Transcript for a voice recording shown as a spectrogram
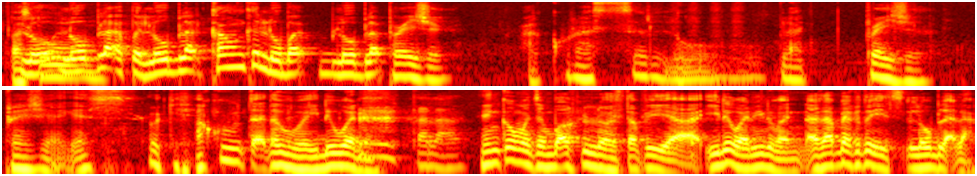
Lepas Low, tu, low blood apa? Low blood count ke low, blood- low blood pressure? Aku rasa low blood Pressure. pressure I guess. Okay. Aku tak tahu lah, either one. Tak lah. Yang kau macam buat aku lost Tapi ya uh, Either one Either one uh, Tapi aku tu It's low blood lah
